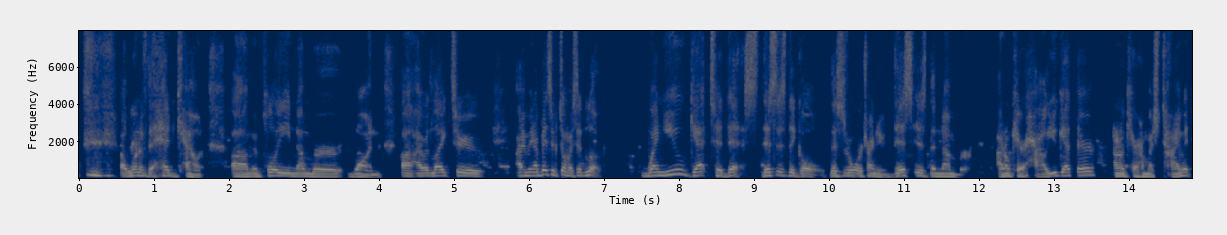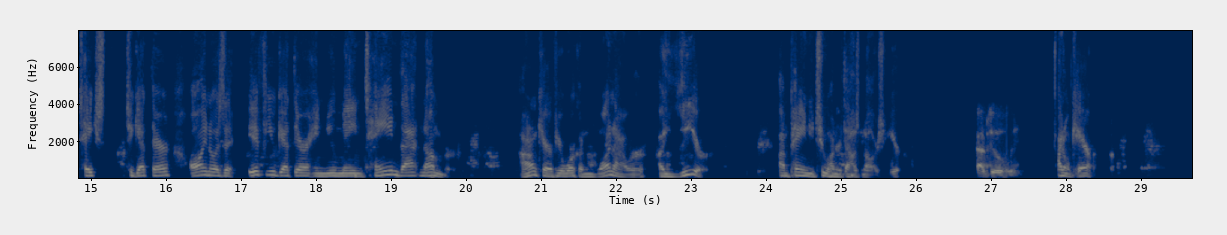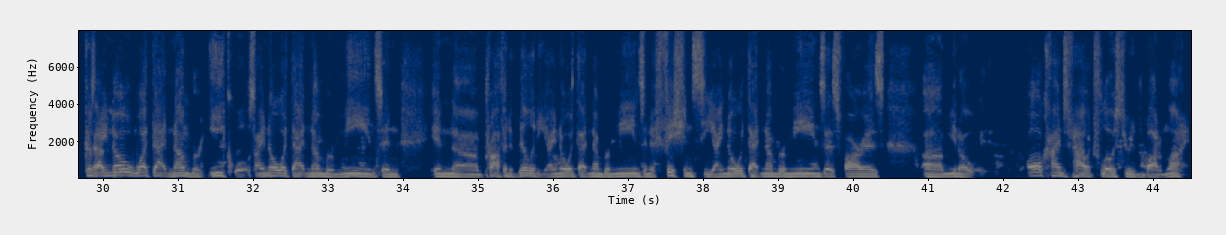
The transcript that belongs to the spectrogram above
one of the head count um, employee number one. Uh, I would like to. I mean, I basically told him. I said, look, when you get to this, this is the goal. This is what we're trying to do. This is the number. I don't care how you get there. I don't care how much time it takes to get there. All I know is that if you get there and you maintain that number, I don't care if you're working one hour a year. I'm paying you two hundred thousand dollars a year. Absolutely. I don't care. Because I know what that number equals. I know what that number means in in uh, profitability. I know what that number means in efficiency. I know what that number means as far as um, you know all kinds of how it flows through to the bottom line.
